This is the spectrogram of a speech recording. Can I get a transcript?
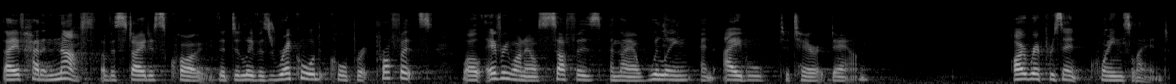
They have had enough of a status quo that delivers record corporate profits while everyone else suffers and they are willing and able to tear it down. I represent Queensland.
